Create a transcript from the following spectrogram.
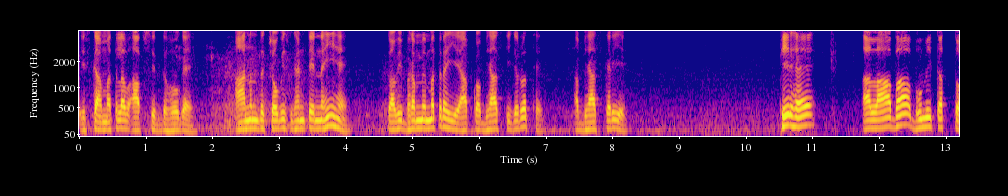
इसका मतलब आप सिद्ध हो गए। आनंद 24 घंटे नहीं है तो अभी भ्रम में मत रहिए, आपको अभ्यास की ज़रूरत है। अभ्यास करिए। फिर है अलाभा भूमिकत्व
